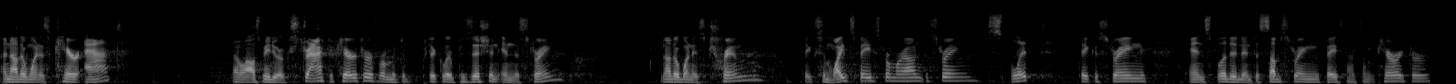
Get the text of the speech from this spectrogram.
Another one is char at, that allows me to extract a character from a particular position in the string. Another one is trim, take some white space from around a string. Split, take a string and split it into substrings based on some character.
